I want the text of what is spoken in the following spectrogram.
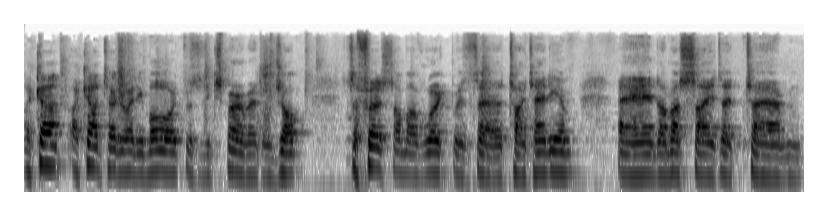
I can't, I can't tell you any more. It was an experimental job. It's the first time I've worked with uh, titanium, and I must say that um,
